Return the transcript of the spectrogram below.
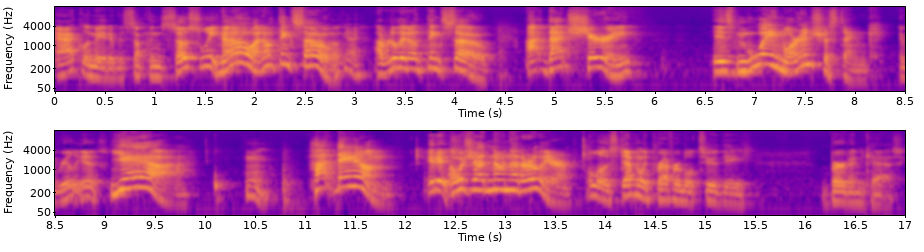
acclimated with something so sweet? No, I don't think so. Okay. I really don't think so. I, that sherry is way more interesting. It really is. Yeah. Hmm. Hot damn. It is. I wish I'd known that earlier. well, it's definitely preferable to the bourbon cask.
